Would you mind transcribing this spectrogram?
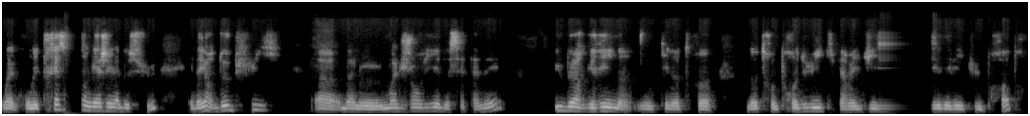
Donc, on est très engagé là-dessus. Et d'ailleurs, depuis bah, le mois de janvier de cette année, Uber Green, qui est notre, notre produit qui permet d'utiliser des véhicules propres,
